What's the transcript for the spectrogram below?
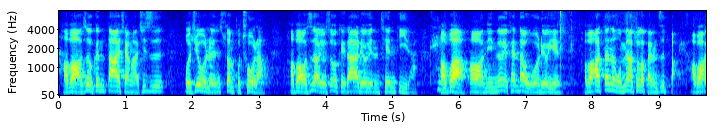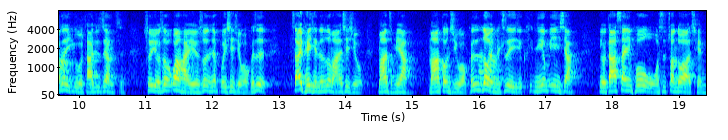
好不好？这我跟大家讲啊，其实我觉得我人算不错啦，好不好？我至少有时候给大家留言的天地啦，好不好？哦，你们都可以看到我留言，好不好？啊，当然我没有做到百分之百，好不好？那有答就这样子，所以有时候万海有时候人家不会谢谢我，可是在赔钱的时候马上谢谢我，马上怎么样？马上攻击我。可是肉你自己，你有没有印象？有达上一波我是赚多少钱？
